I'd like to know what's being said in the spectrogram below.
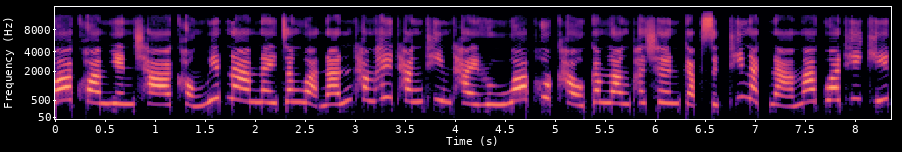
ว่าความเย็นชาของเวียดนามในจังหวะนั้นทำให้ทั้งทีมไทยรู้ว่าพวกเขากำลังเผชิญกับศึกที่หนักหนามากกว่าที่คิด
